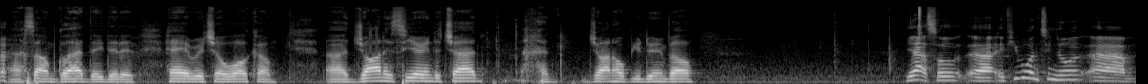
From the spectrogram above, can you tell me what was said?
Uh, so I'm glad they did it. Hey, Richard, welcome. Uh, John is here in the chat. John, hope you're doing well. Yeah, so uh, if you want to know, um,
